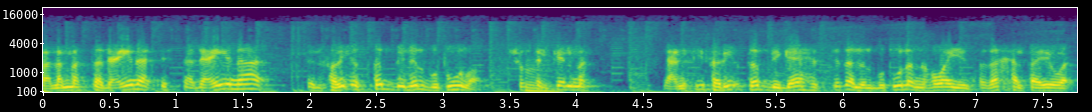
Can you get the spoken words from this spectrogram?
فلما استدعينا استدعينا الفريق الطبي للبطولة. شفت الكلمة؟ يعني في فريق طبي جاهز كده للبطولة إن هو يتدخل في أي وقت.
